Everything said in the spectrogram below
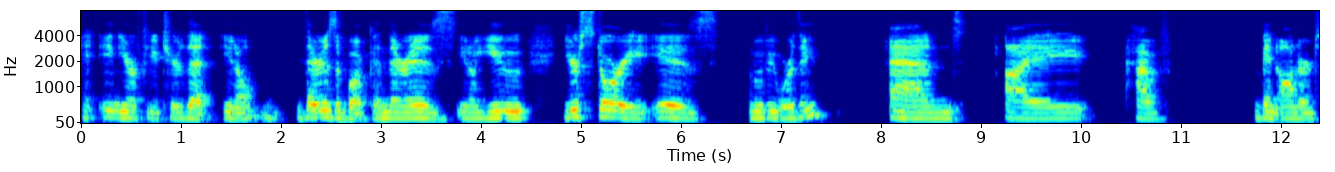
in your future that you know there is a book and there is you know you your story is movie worthy and i have been honored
